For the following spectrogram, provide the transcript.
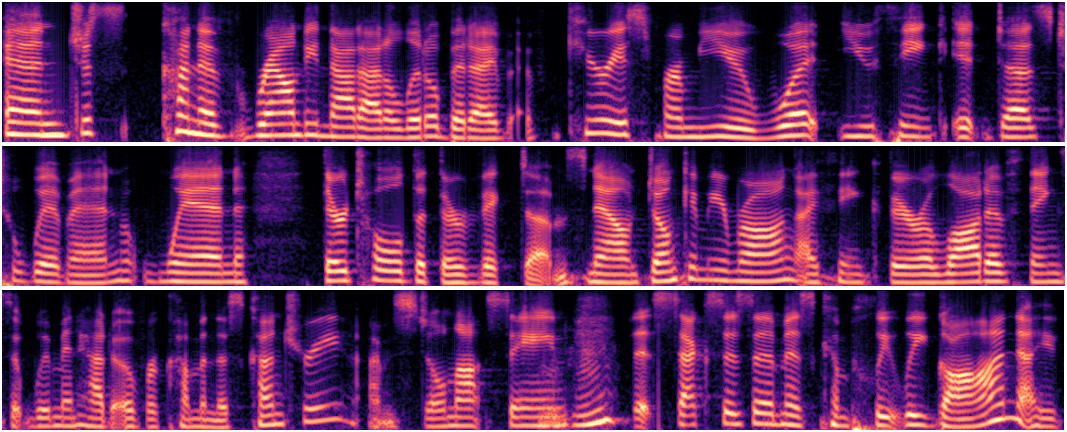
And just kind of rounding that out a little bit, I'm curious from you what you think it does to women when they're told that they're victims. Now, don't get me wrong, I think there are a lot of things that women had to overcome in this country. I'm still not saying mm-hmm. that sexism is completely gone. I,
